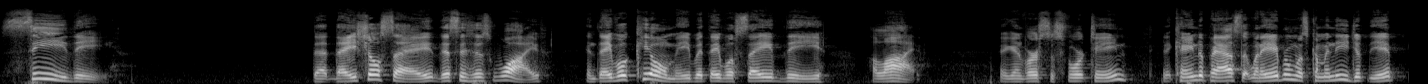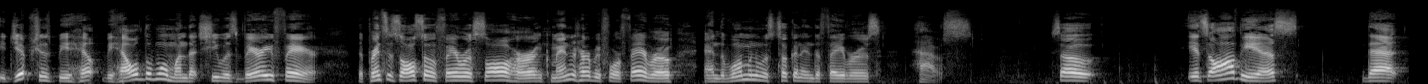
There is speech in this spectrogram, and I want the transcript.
see thee, that they shall say, This is his wife, and they will kill me, but they will save thee alive. Again, verses 14. And it came to pass that when Abram was come into Egypt, the Egyptians beheld, beheld the woman that she was very fair. The princess also of Pharaoh saw her and commanded her before Pharaoh, and the woman was taken into Pharaoh's house. So it's obvious that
